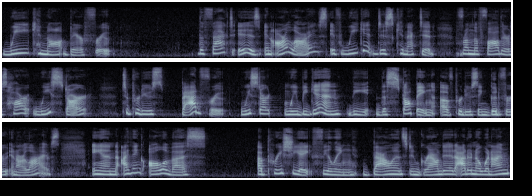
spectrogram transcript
we cannot bear fruit. The fact is, in our lives, if we get disconnected from the Father's heart, we start to produce bad fruit. We start we begin the the stopping of producing good fruit in our lives. And I think all of us appreciate feeling balanced and grounded. I don't know when I'm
